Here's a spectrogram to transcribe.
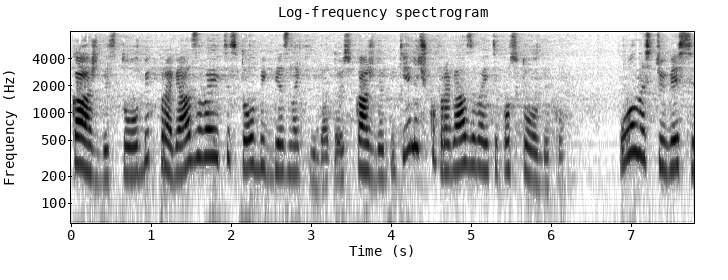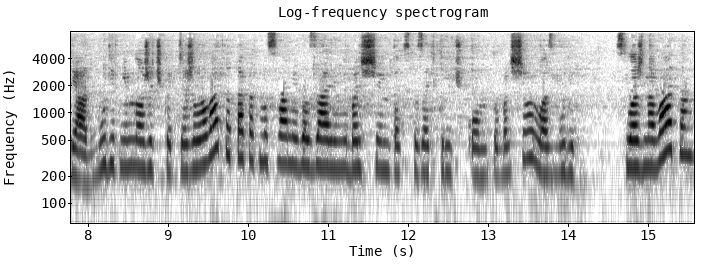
каждый столбик провязываете столбик без накида. То есть в каждую петелечку провязываете по столбику. Полностью весь ряд. Будет немножечко тяжеловато, так как мы с вами вязали небольшим, так сказать, крючком. То большим у вас будет сложновато,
